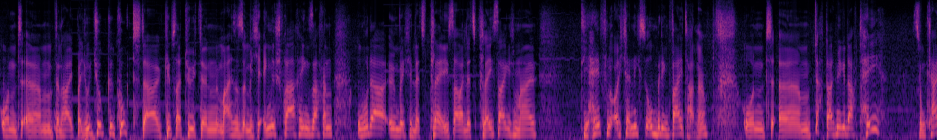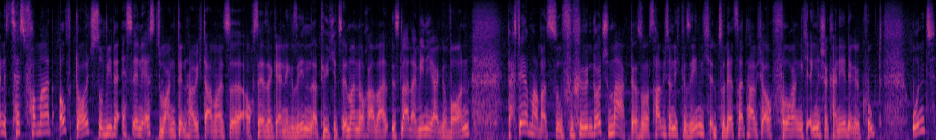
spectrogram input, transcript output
Und ähm, dann habe ich bei YouTube geguckt, da gibt es natürlich dann meistens irgendwelche englischsprachigen Sachen oder irgendwelche Let's Plays. Aber Let's Plays, sage ich mal, die helfen euch ja nicht so unbedingt weiter. Ne? Und ähm, ja, da habe ich mir gedacht, hey, so ein kleines Testformat auf Deutsch, so wie der sns dwank den habe ich damals äh, auch sehr, sehr gerne gesehen. Natürlich jetzt immer noch, aber ist leider weniger geworden. Das wäre mal was so für, für, den deutschen Markt. Also das habe ich noch nicht gesehen. Ich, zu der Zeit habe ich auch vorrangig englische Kanäle geguckt. Und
